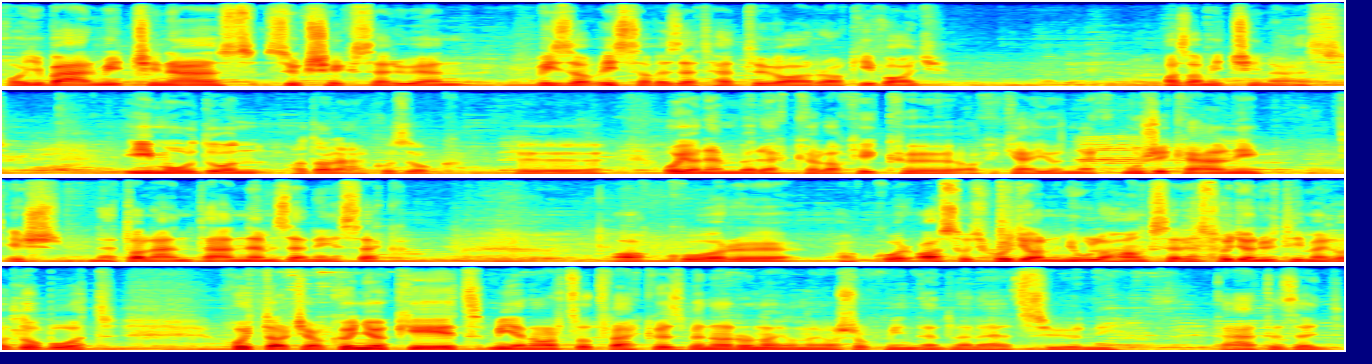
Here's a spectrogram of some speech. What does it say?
hogy bármit csinálsz, szükségszerűen visszavezethető arra, aki vagy. az, amit csinálsz. Így módon, ha találkozok ö, olyan emberekkel, akik, ö, akik eljönnek muzsikálni, és ne talántán nem zenészek, akkor, akkor az, hogy hogyan nyúl a hangszerhez, hogyan üti meg a dobot, hogy tartja a könyökét, milyen arcot vág közben, arról nagyon-nagyon sok mindent le lehet szűrni. Tehát ez egy,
